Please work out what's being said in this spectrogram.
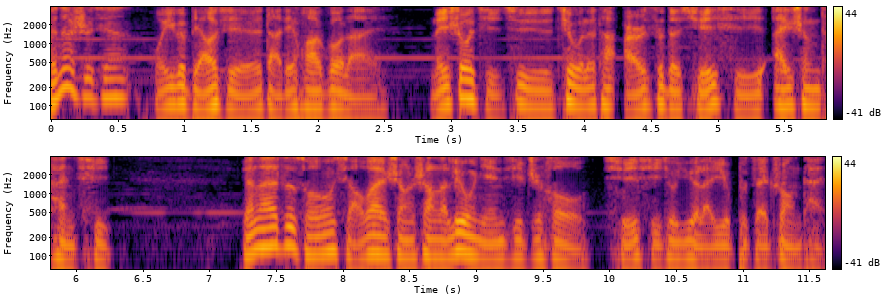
前段时间，我一个表姐打电话过来，没说几句，就为了她儿子的学习唉声叹气。原来，自从小外甥上了六年级之后，学习就越来越不在状态，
